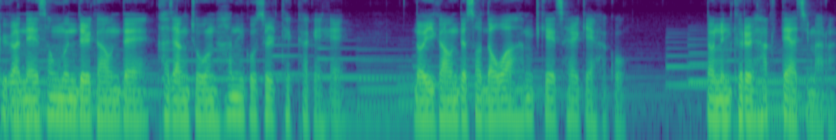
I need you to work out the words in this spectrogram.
그가 내 성문들 가운데 가장 좋은 한 곳을 택하게 해 너희 가운데서 너와 함께 살게 하고 너는 그를 학대하지 마라.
